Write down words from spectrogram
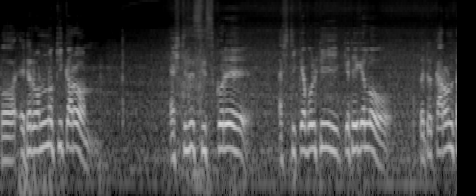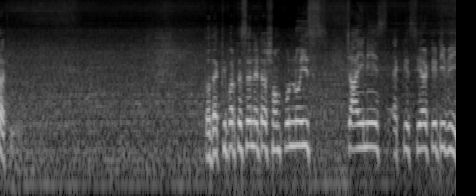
তো এটার অন্য কি কারণ? এসটি যে সিস করে এসটি কেবলটি কেটে গেল, তো এটার কারণটা কি? তো দেখতে পারতেছেন, এটা সম্পূর্ণ ইস চাইনিজ একটি সিআরটি টিভি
